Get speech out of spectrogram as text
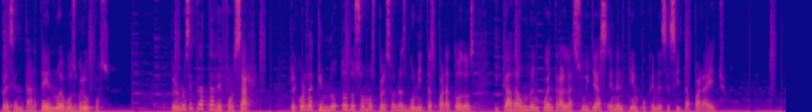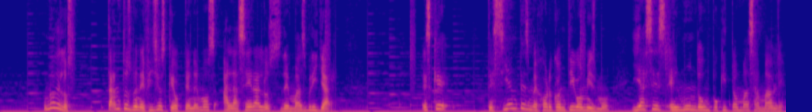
presentarte en nuevos grupos. Pero no se trata de forzar. Recuerda que no todos somos personas bonitas para todos y cada uno encuentra las suyas en el tiempo que necesita para ello. Uno de los tantos beneficios que obtenemos al hacer a los demás brillar es que te sientes mejor contigo mismo y haces el mundo un poquito más amable.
